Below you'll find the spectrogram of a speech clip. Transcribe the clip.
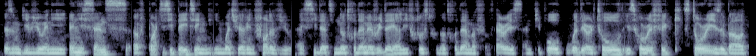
It doesn't give you any any sense of participating in what you have in front of you. I see that in Notre Dame every day. I live close to Notre Dame of, Paris, and people, what they are told is horrific stories about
